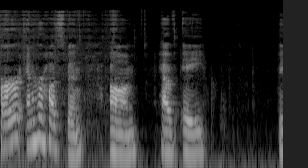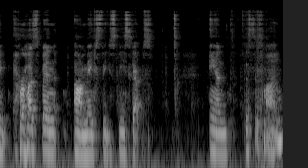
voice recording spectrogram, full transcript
Her and her husband um, have a, they, her husband um, makes these these biscuits. And this is mine.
